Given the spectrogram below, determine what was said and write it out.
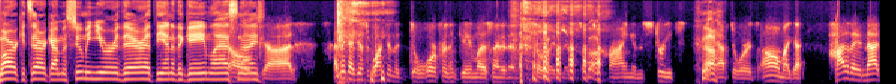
Mark, it's Eric. I'm assuming you were there at the end of the game last oh, night. oh. God. I think I just walked in the door for the game last night, and then it's so late, and there's someone crying in the streets afterwards. Oh my God! How do they not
